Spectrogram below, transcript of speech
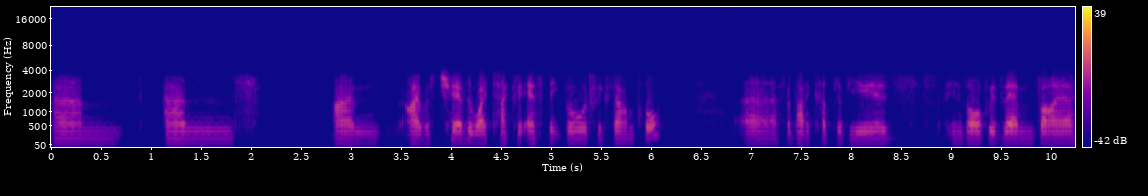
Um, and I was chair of the Waitakere Ethnic Board, for example, uh, for about a couple of years, involved with them via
